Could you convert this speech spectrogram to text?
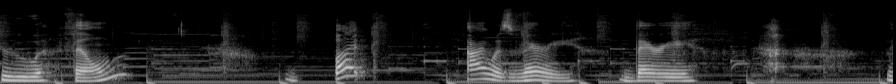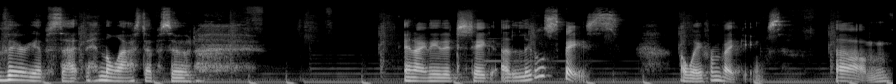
to film, but I was very, very, very upset in the last episode. And I needed to take a little space away from Vikings um,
